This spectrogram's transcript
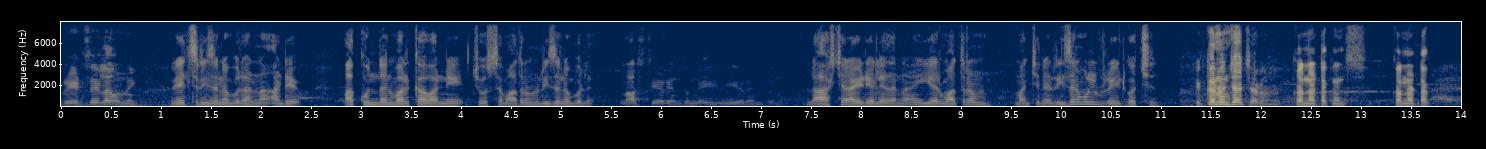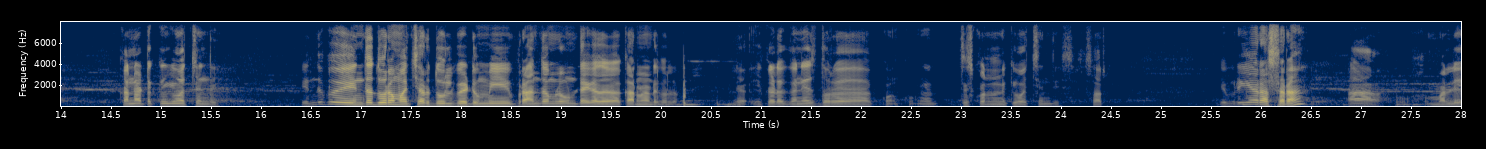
రేట్స్ ఎలా ఉన్నాయి? రేట్స్ రీజనబుల్ అన్న. అంటే ఆ కుందన్ వర్క్ అవన్నీ చూస్తే మాత్రం రీజనబులే. లాస్ట్ ఇయర్ ఎంత ఉండే? ఈ ఇయర్ ఎంత ఉంది? లాస్ట్ ఇయర్ ఐడియా లేదన్న. ఈ ఇయర్ మాత్రం మంచిగా రీజనబుల్ రేట్కి వచ్చింది. ఎక్కడి నుంచి వచ్చారు అన్న? కర్ణాటక నుంచి. కర్ణాటక. కర్ణాటక నుంచి వచ్చింది. ఎందుకు ఇంత దూరం వచ్చారు? ధూల్పేట మీ ప్రాంతంలో ఉంటాయి కదా కర్ణాటకలో. ఇక్కడ గణేష్ దొర తీసుకోవడానికి వచ్చింది సార్. ఎవ్రీ ఇయర్ వస్తారా? మళ్ళీ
